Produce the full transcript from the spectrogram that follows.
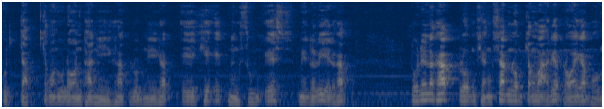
กุดจับจังหวัดอุดรธานีครับ รุ่นนี้ครับ AKX 1 0 S m e d a l y นะครับ ตัวนี้นะครับ ลงเสียงแซมลงจังหวะเรียบร้อยครับผม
